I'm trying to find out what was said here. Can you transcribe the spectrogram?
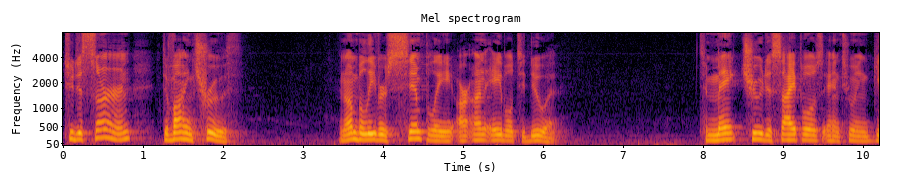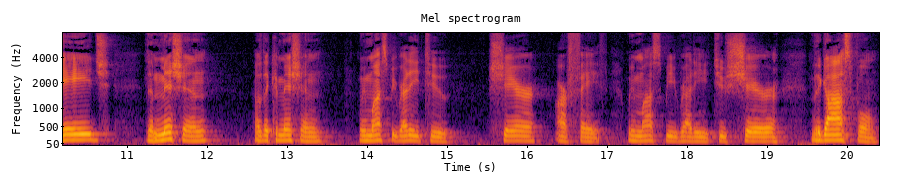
to discern divine truth. And unbelievers simply are unable to do it to make true disciples and to engage the mission of the commission, we must be ready to share our faith. We must be ready to share the gospel.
